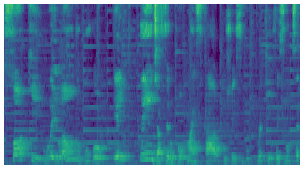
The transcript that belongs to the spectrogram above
Só que o leilão do Google, ele tende a ser um pouco mais caro que o Facebook. Porque o Facebook você,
